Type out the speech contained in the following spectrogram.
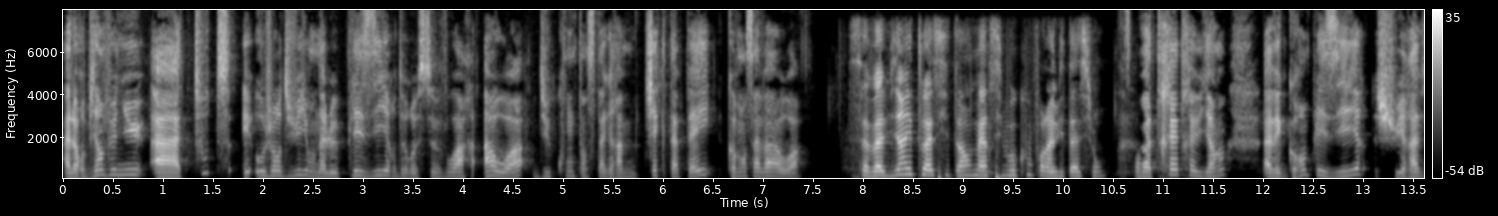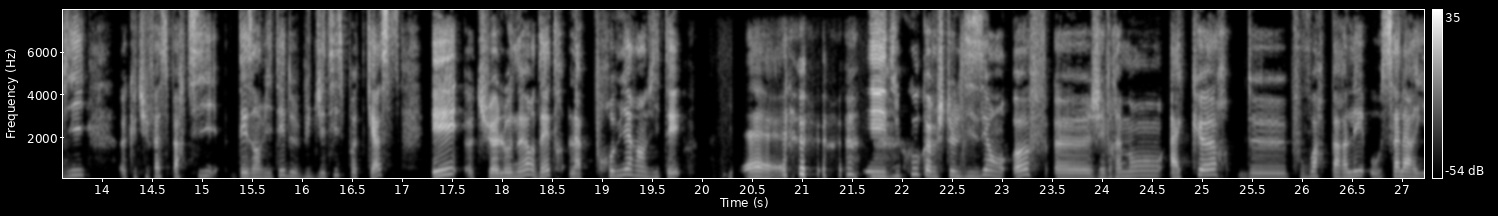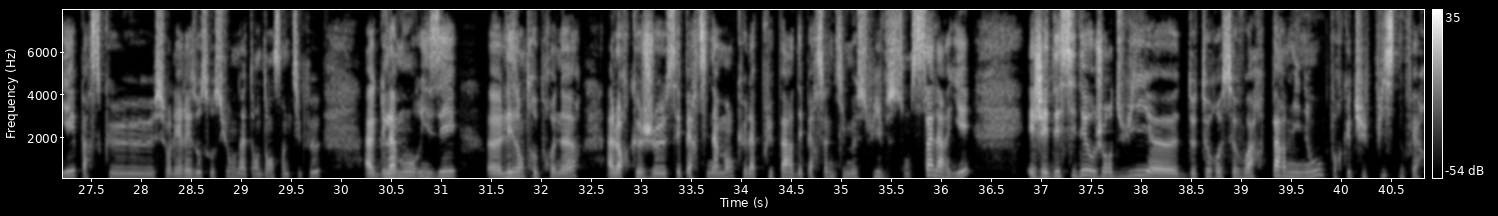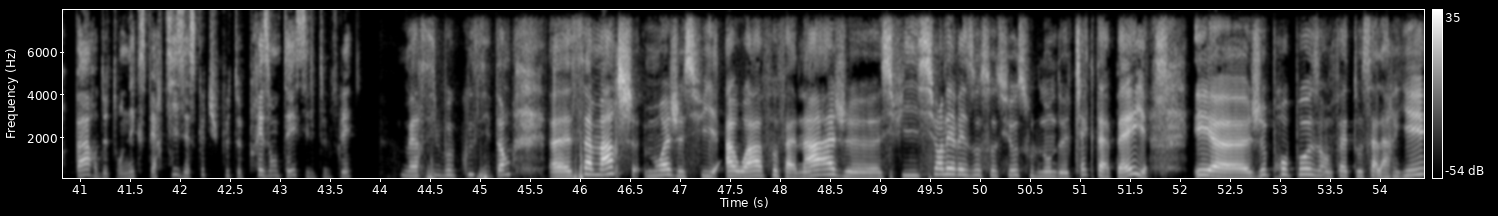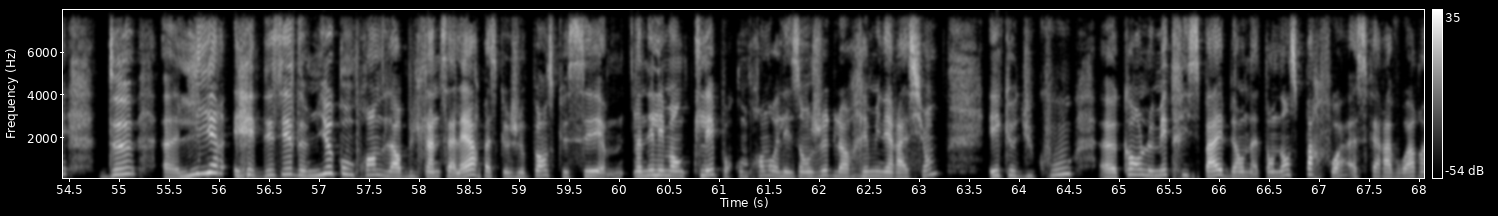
Alors bienvenue à toutes et aujourd'hui on a le plaisir de recevoir Awa du compte Instagram Check Ta Pay. Comment ça va Awa? Ça va bien et toi, Citin Merci beaucoup pour l'invitation. Ça va très très bien, avec grand plaisir. Je suis ravie euh, que tu fasses partie des invités de Budgetis Podcast et euh, tu as l'honneur d'être la première invitée. Et du coup, comme je te le disais en off, j'ai vraiment à cœur de pouvoir parler aux salariés parce que sur les réseaux sociaux, on a tendance un petit peu à glamouriser les entrepreneurs, alors que je sais pertinemment que la plupart des personnes qui me suivent sont salariés. Et j'ai décidé aujourd'hui de te recevoir parmi nous pour que tu puisses nous faire part de ton expertise. Est-ce que tu peux te présenter, s'il te plaît? Merci beaucoup, Citan. Euh, ça marche. Moi, je suis Awa Fofana. Je suis sur les réseaux sociaux sous le nom de Check Ta Pay et euh, je propose en fait aux salariés de euh, lire et d'essayer de mieux comprendre leur bulletin de salaire parce que je pense que c'est un élément clé pour comprendre les enjeux de leur rémunération et que du coup, quand on le maîtrise pas, eh bien, on a tendance parfois à se faire avoir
